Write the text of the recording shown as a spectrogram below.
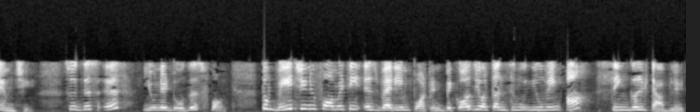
M G so this is unit doses form तो weight uniformity is very important because you are consuming a single tablet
